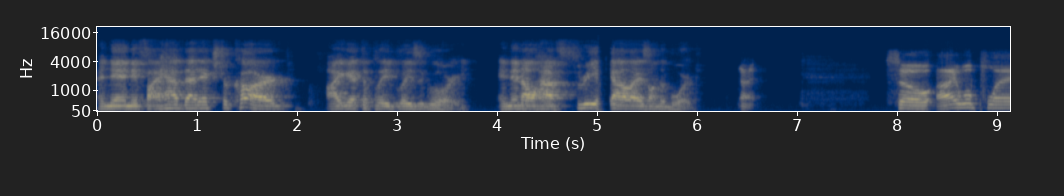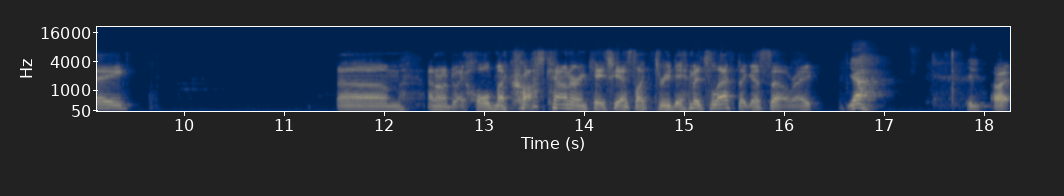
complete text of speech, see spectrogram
and then if I have that extra card, I get to play Blaze of Glory, and then I'll have three allies on the board. All right. So I will play. Um, I don't know. Do I hold my cross counter in case he has like three damage left? I guess so, right? Yeah, All right.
